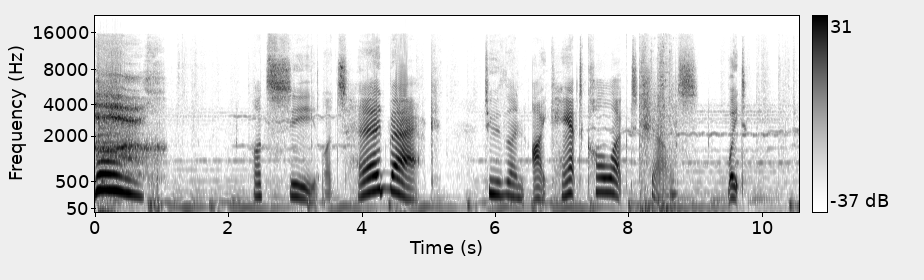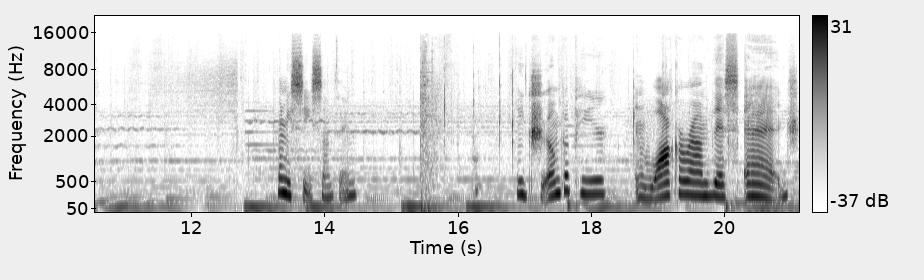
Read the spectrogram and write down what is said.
let's see. Let's head back to the I can't collect chalice. Wait. Let me see something. I jump up here and walk around this edge.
